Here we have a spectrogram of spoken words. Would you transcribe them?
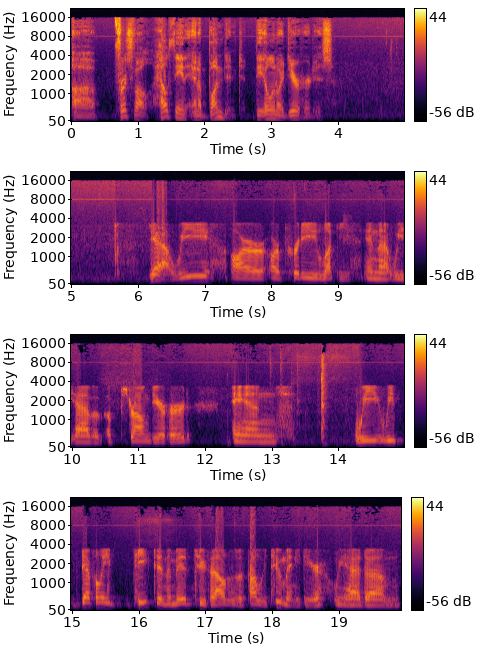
uh, first of all, healthy and, abundant the Illinois deer herd is. Yeah, we are are pretty lucky in that we have a, a strong deer herd, and we we definitely peaked in the mid 2000s with probably too many deer. We had um,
